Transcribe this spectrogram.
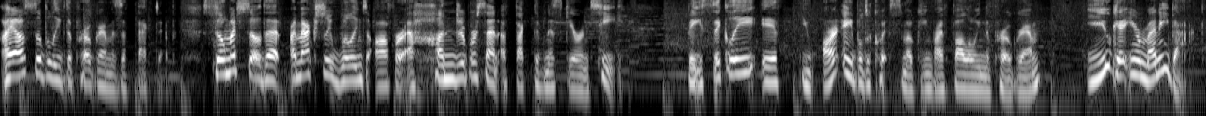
I also believe the program is effective, so much so that I'm actually willing to offer a 100% effectiveness guarantee Basically, if you aren't able to quit smoking by following the program, you get your money back.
